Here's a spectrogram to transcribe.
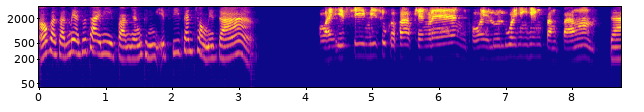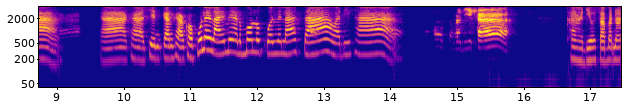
เอากระสันแม่สุดท้ายนี่ฝากหยังถึง FC แฟนช่องเนี่ยจ้า ขอให้เอฟซีมีสุขภาพแข็งแรง ขอให้รวยๆเฮงๆปังจ้า ๆค่ะค่ะ เช่นกันค่ะ ขอบคุณหลายๆแม่ระบบรบกวนเวลาจ้าสวัสดีค่ะ สวัสดีค่ะ ค่ะ เดี๋ยวสาบานา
